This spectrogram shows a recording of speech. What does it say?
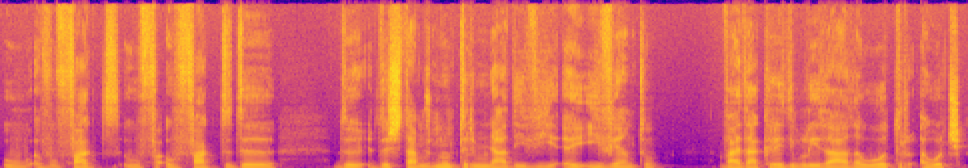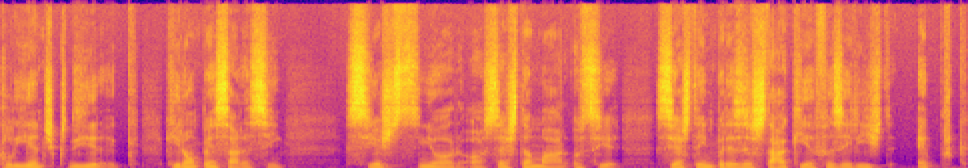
O, o facto, o, o facto de, de, de, estarmos num determinado evento vai dar credibilidade a, outro, a outros clientes que, que, que irão pensar assim: se este senhor, ou se esta mar, ou se, se esta empresa está aqui a fazer isto, é porque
